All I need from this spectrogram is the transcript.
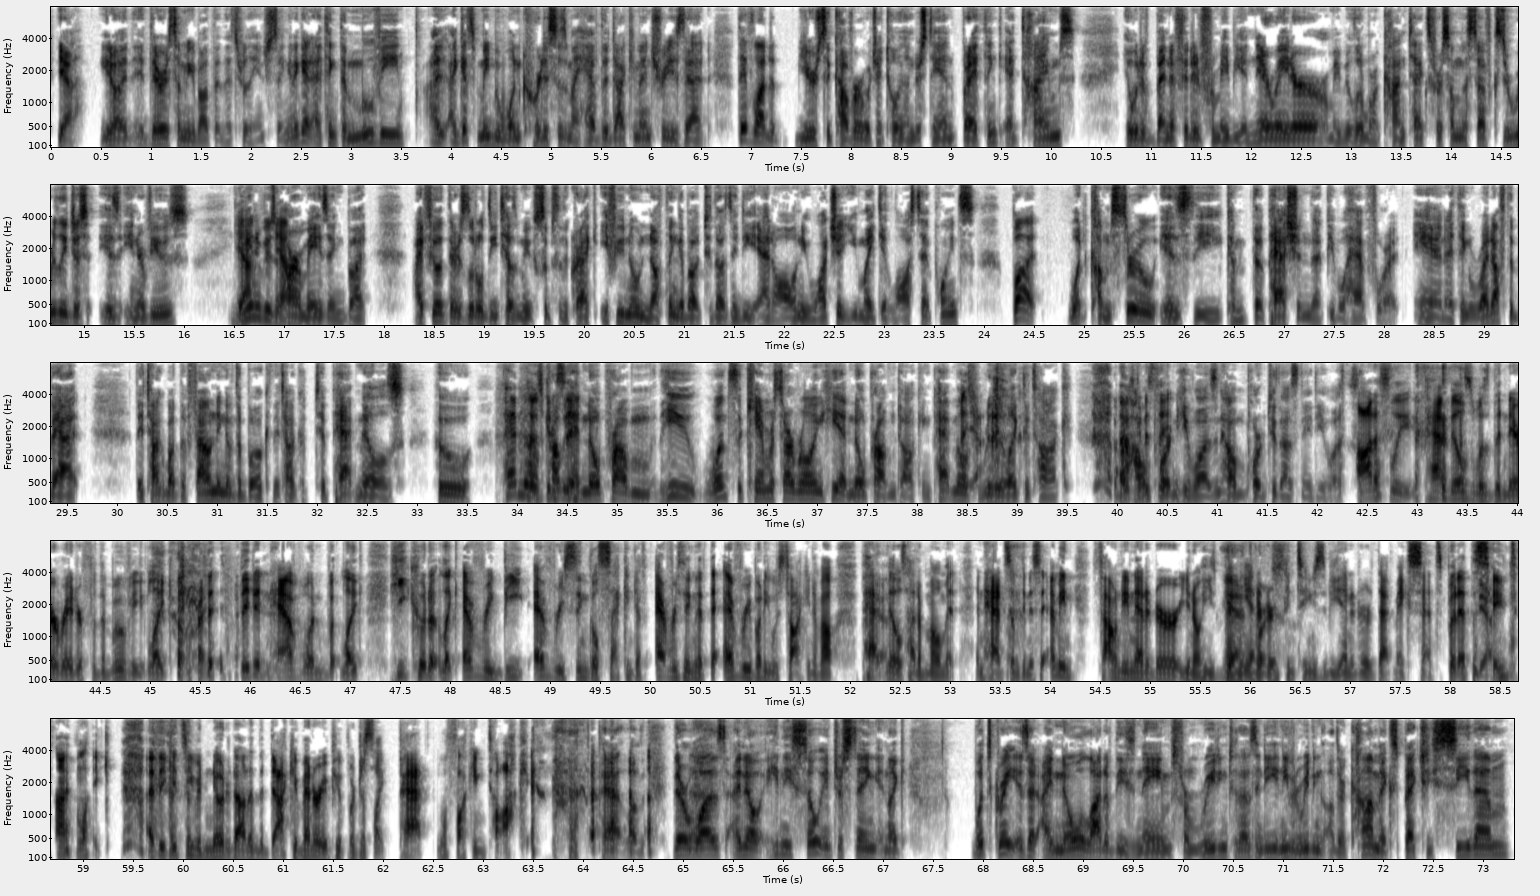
Yeah, you know, it, it, there is something about that that's really interesting. And again, I think the movie, I, I, guess maybe one criticism I have the documentary is that they have a lot of years to cover, which I totally understand. But I think at times it would have benefited for maybe a narrator or maybe a little more context for some of the stuff because it really just is interviews yeah, the interviews yeah. are amazing, but I feel like there's little details maybe slip through the crack. If you know nothing about 2000 AD at all and you watch it, you might get lost at points. But what comes through is the the passion that people have for it. And I think right off the bat, they talk about the founding of the book. They talk to Pat Mills, who Pat Mills probably say, had no problem. He once the camera started rolling, he had no problem talking. Pat Mills really liked to talk about how important say, he was and how important 2000 AD was. honestly, Pat Mills was the narrator for the movie. Like right. they didn't have one, but like he could have like every beat, every single second of everything that the, everybody was talking about. Pat yeah. Mills had a moment and had something to say. I mean, founding editor, you know, he's been yeah, the editor, course. continues to be editor. That makes sense. But at the yeah. same time, like I think it's even noted out in the documentary. People are just like, Pat will fucking talk. Pat loved. There was, I know, and he's so interesting and like what's great is that I know a lot of these names from reading 2000 AD and even reading other comics, but actually see them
